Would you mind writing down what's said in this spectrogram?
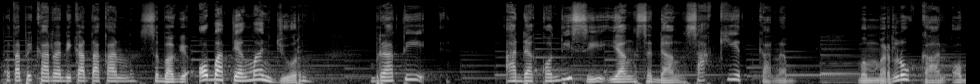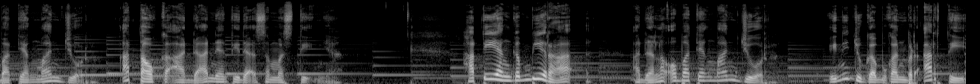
Tetapi karena dikatakan sebagai obat yang manjur, berarti ada kondisi yang sedang sakit karena memerlukan obat yang manjur atau keadaan yang tidak semestinya. Hati yang gembira adalah obat yang manjur. Ini juga bukan berarti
